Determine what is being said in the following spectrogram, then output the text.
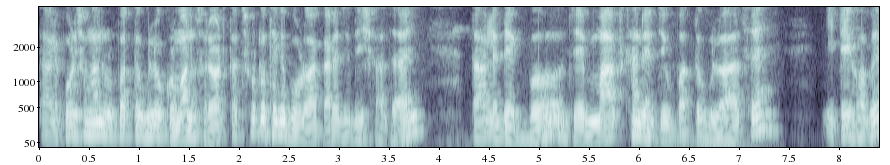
তাহলে পরিসংখ্যানের উপাত্তগুলো ক্রমানুসারে, অর্থাৎ ছোট থেকে বড় আকারে যদি সাজাই, তাহলে দেখব যে মাঝখানের যে উপাত্তগুলো আছে, এটাই হবে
